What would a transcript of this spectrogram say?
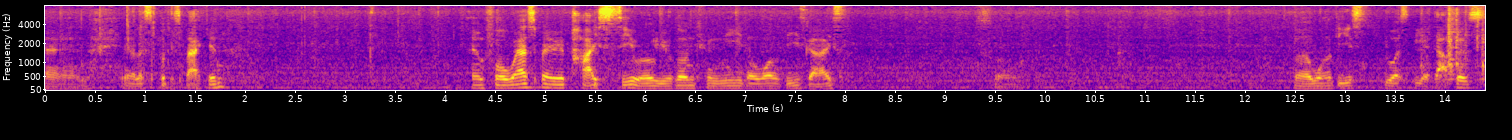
And yeah, let's put this back in. And for Raspberry Pi Zero, you're going to need one of these guys. So, uh, one of these USB adapters.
